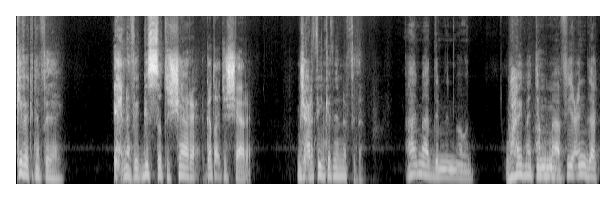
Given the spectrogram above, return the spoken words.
كيفك تنفذ هاي إحنا في قصة الشارع قطعة الشارع. مش عارفين كيف ننفذها. هاي مادة من المواد. وهي مادة أما. في عندك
